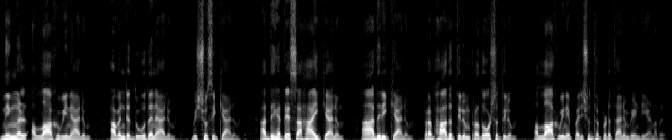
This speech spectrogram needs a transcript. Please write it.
നിങ്ങൾ അള്ളാഹുവിനാലും അവന്റെ ദൂതനാലും വിശ്വസിക്കാനും അദ്ദേഹത്തെ സഹായിക്കാനും ആദരിക്കാനും പ്രഭാതത്തിലും പ്രദോഷത്തിലും അള്ളാഹുവിനെ പരിശുദ്ധപ്പെടുത്താനും വേണ്ടിയാണത്.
